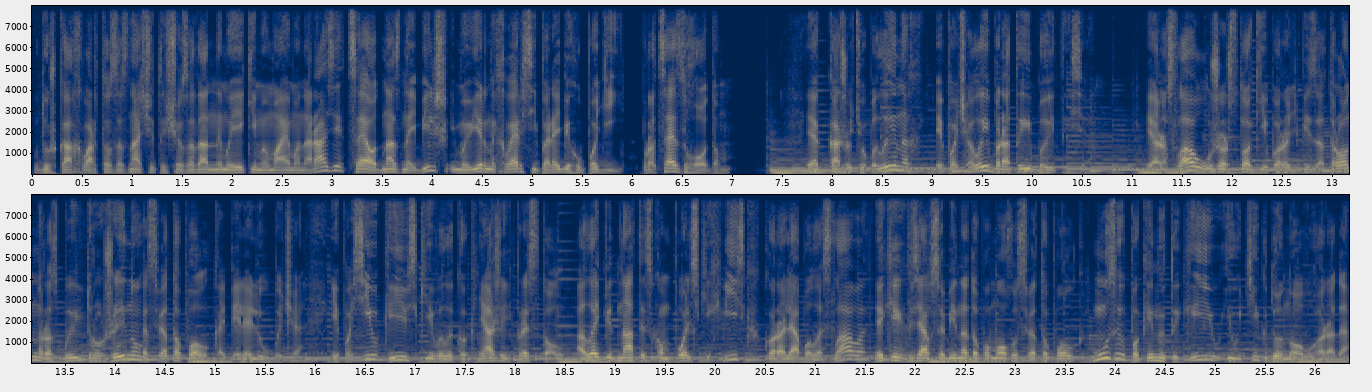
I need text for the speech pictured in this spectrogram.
В дужках варто зазначити, що за даними, які ми маємо наразі, це одна з найбільш ймовірних версій перебігу подій. Про це згодом. Як кажуть у билинах, і почали брати битися. Ярослав у жорстокій боротьбі за трон розбив дружину Святополка біля Любича і посів київський великокняжий престол. Але під натиском польських військ короля Болеслава, яких взяв собі на допомогу Святополк, мусив покинути Київ і утік до Новгорода.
